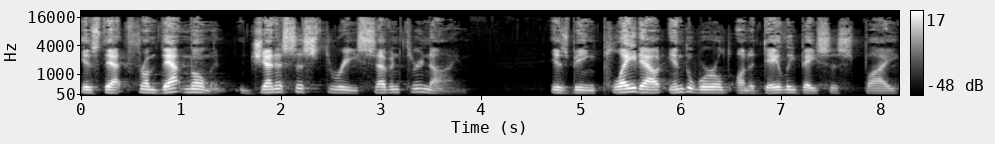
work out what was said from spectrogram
is that from that moment, Genesis three seven through nine, is being played out in the world on a daily basis by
